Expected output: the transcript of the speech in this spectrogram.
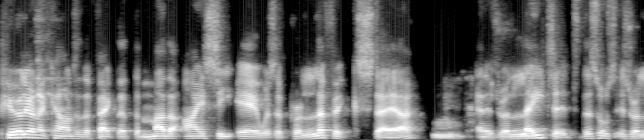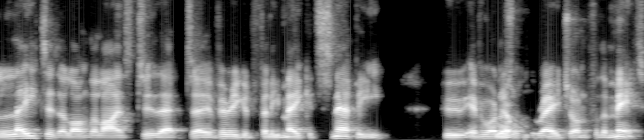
purely on account of the fact that the mother IC Air was a prolific stayer mm. and is related. This horse is related along the lines to that uh, very good filly, Make It Snappy, who everyone yep. was all the rage on for the Met.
